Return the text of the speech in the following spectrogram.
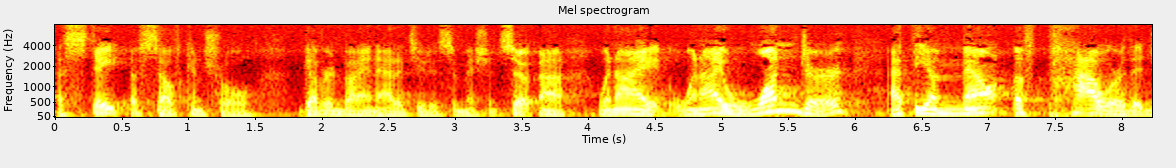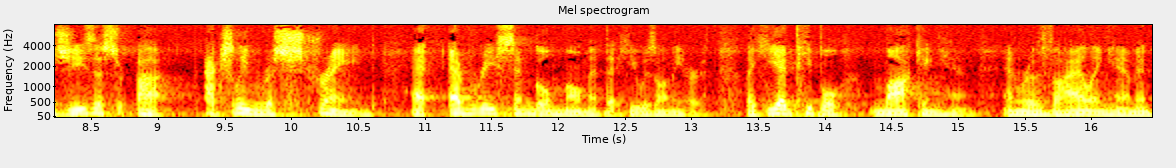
A state of self control governed by an attitude of submission. So uh, when, I, when I wonder at the amount of power that Jesus uh, actually restrained at every single moment that he was on the earth. Like he had people mocking him and reviling him and,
